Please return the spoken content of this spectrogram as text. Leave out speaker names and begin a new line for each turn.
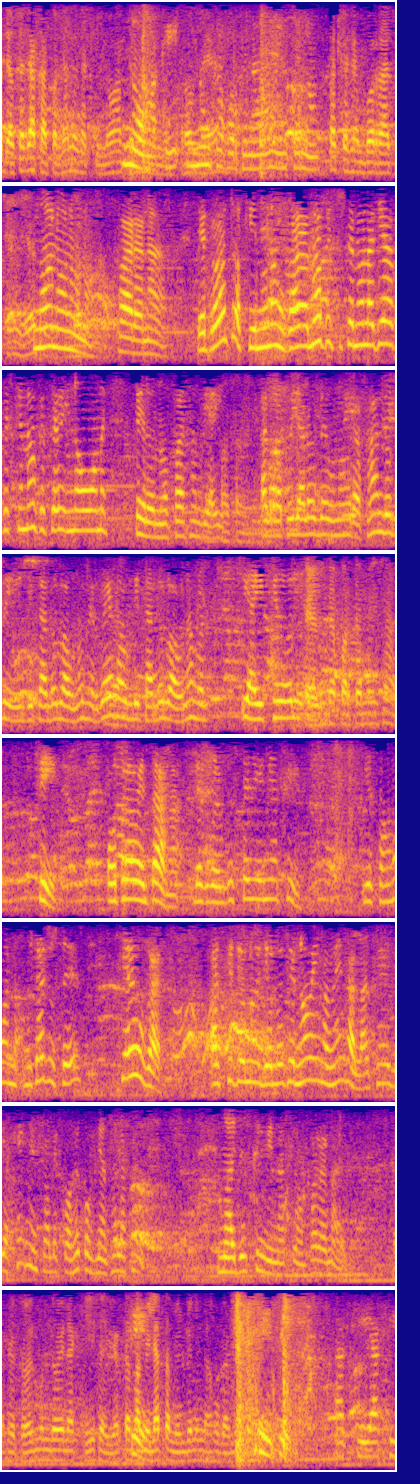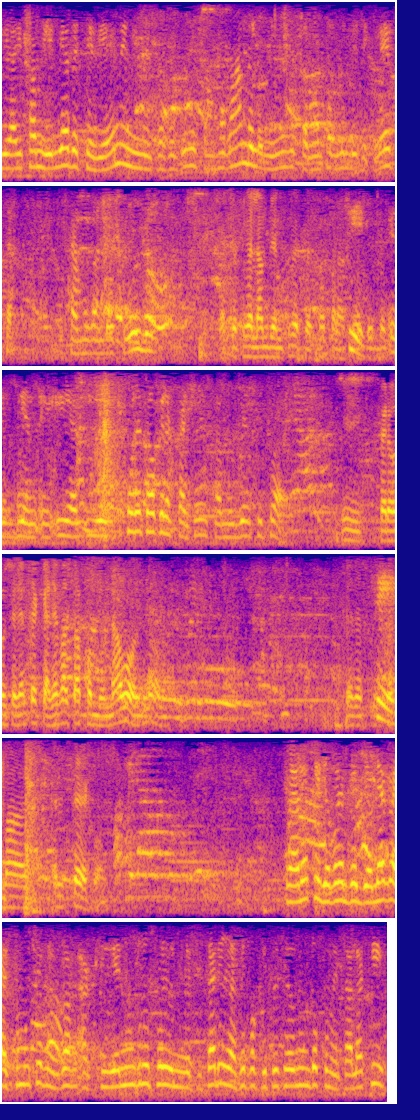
Pues ya usted ya 14 años aquí no
No, aquí nunca, afortunadamente no.
Pues que se emborrachen y eso.
No, no, no, no, para nada. De pronto aquí en una jugada, no, pues que usted no la lleva, que es que no, que usted no, hombre, pero no pasan de ahí.
Pasan.
Al rato ya los ve uno abrazándose, invitándolo a una cerveza, invitándolo a una, y ahí quedó el,
Es un deporte muy sano.
Sí, otra ventaja, de que usted viene aquí y están jugando, muchachos, ustedes quieren jugar, Ah, es que yo no, yo no sé, no, venga, venga, lance de aquí mientras le coge confianza a la gente. No hay discriminación para nadie.
Porque todo el mundo viene aquí, se divierte.
Sí.
La familia también vienen a jugar.
Sí, sí, aquí, aquí hay familias de que vienen y mientras ellos están jugando, los niños están montando en bicicleta, están jugando fútbol,
Porque pues, el ambiente se presta para
sí, es bien, y, y, y es sobre todo que las canchas están muy bien situadas.
Sí, pero usted siente que hace falta como una voz, ¿no? Que
Sí.
más el tejo.
Claro que yo, por ejemplo, yo le agradezco mucho, aquí viene un grupo de universitarios, hace poquito hicieron un documental aquí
